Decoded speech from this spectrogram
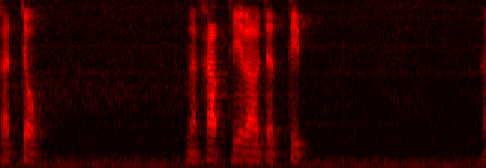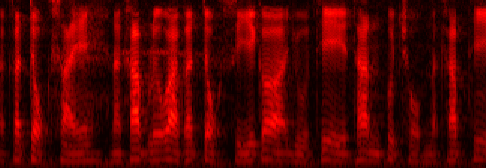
กระจกนะครับที่เราจะติด กระจกใสนะครับ หรือว่ากระจกสีก็อยู่ที่ท่านผู้ชมนะครับที่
